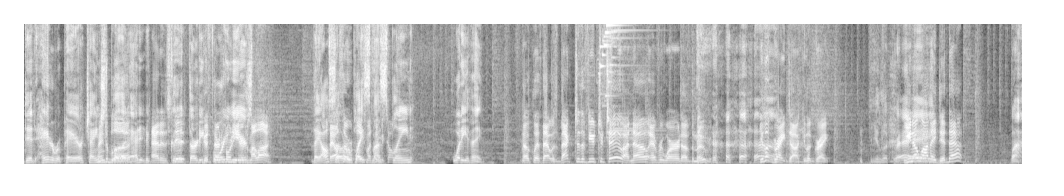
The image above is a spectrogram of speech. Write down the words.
did hair repair, changed, Changed the blood, added a added a good sti- 30 good to 40, 40 years. of my life. they, also also replaced, replaced my my, spleen. What do you think? No, Cliff, that was Back to the Future too. I know every word of the movie. you look great, Doc. You look great. You look great. You know why they did that? Why?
